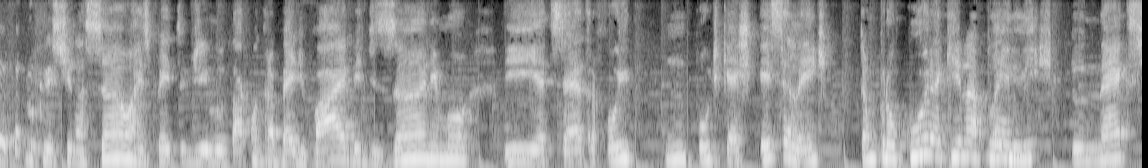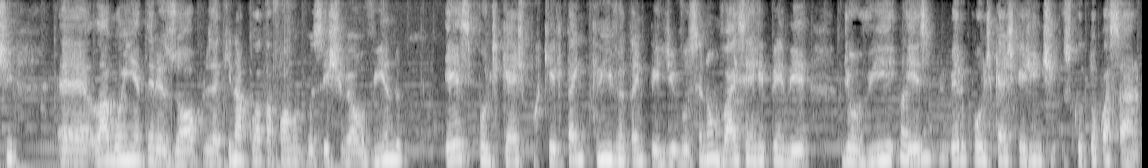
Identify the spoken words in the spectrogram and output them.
procrastinação, a respeito de lutar contra bad vibe, desânimo e etc. Foi um podcast excelente. Então procura aqui na playlist do Next é, Lagoinha Teresópolis, aqui na plataforma que você estiver ouvindo esse podcast, porque ele tá incrível, tá imperdível. Você não vai se arrepender de ouvir esse primeiro podcast que a gente escutou com a Sara.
